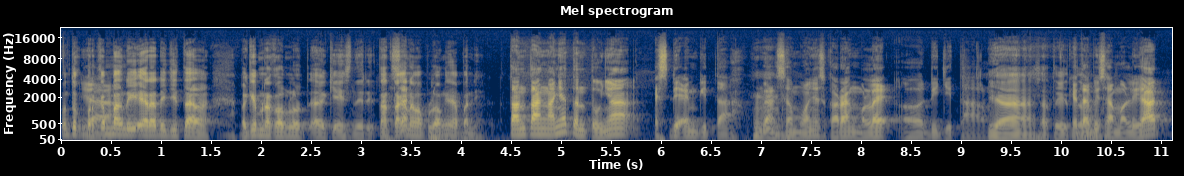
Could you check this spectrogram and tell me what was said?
untuk Ya. berkembang di era digital. Bagaimana kalau menurut eh, Kiai sendiri? Tantangan sama peluangnya apa nih? Tantangannya tentunya SDM kita, nggak semuanya sekarang melek uh, digital. Ya satu itu. Kita bisa melihat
